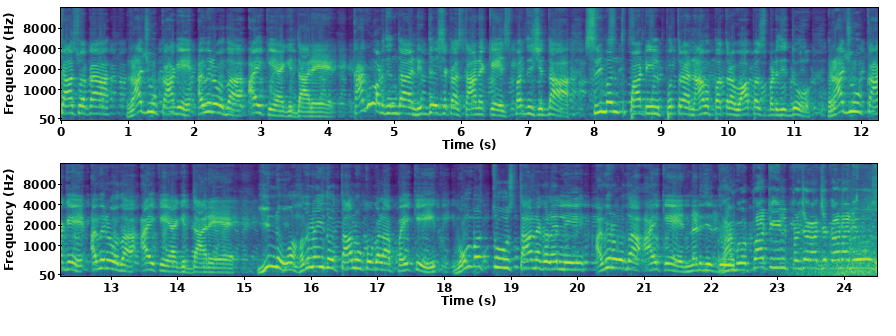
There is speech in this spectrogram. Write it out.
ಶಾಸಕ ರಾಜು ಕಾಗೆ ಅವಿರೋಧ ಆಯ್ಕೆಯಾಗಿದ್ದಾರೆ. ಕಾಗವಾಡದಿಂದ ನಿರ್ದೇಶಕ ಸ್ಥಾನಕ್ಕೆ ಸ್ಪರ್ಧಿಸಿದ್ದ ಶ್ರೀಮಂತ್ ಪಾಟೀಲ್ ಪುತ್ರ ನಾಮಪತ್ರ ವಾಪಸ್ ಪಡೆದಿದ್ದು ರಾಜು ಕಾಗೆ ಅವಿರೋಧ ಆಯ್ಕೆಯಾಗಿದ್ದಾರೆ. ಇನ್ನು ಹದಿನೈದು ತಾಲೂಕುಗಳ ಪೈಕಿ ಒಂಬತ್ತು ಸ್ಥಾನಗಳಲ್ಲಿ ಅವಿರೋಧ ಆಯ್ಕೆ ನಡೆದಿದ್ದು. ಪಾಟೀಲ್ ಪ್ರಜಾ ರಾಜಕಾರಣ ನ್ಯೂಸ್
